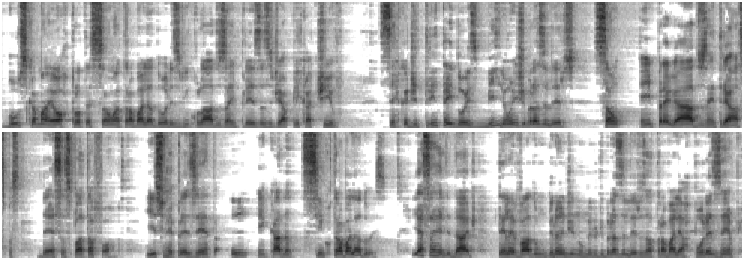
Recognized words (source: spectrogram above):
busca maior proteção a trabalhadores vinculados a empresas de aplicativo. Cerca de 32 milhões de brasileiros são empregados, entre aspas, dessas plataformas. Isso representa um em cada cinco trabalhadores. E essa realidade tem levado um grande número de brasileiros a trabalhar, por exemplo,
